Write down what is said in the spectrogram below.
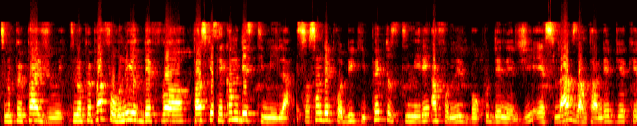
tu ne peux pas jouer. Tu ne peux pas fournir d'efforts parce que c'est comme des stimulants. Ce sont des produits qui peuvent te stimuler à fournir beaucoup d'énergie et cela, vous entendez bien que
